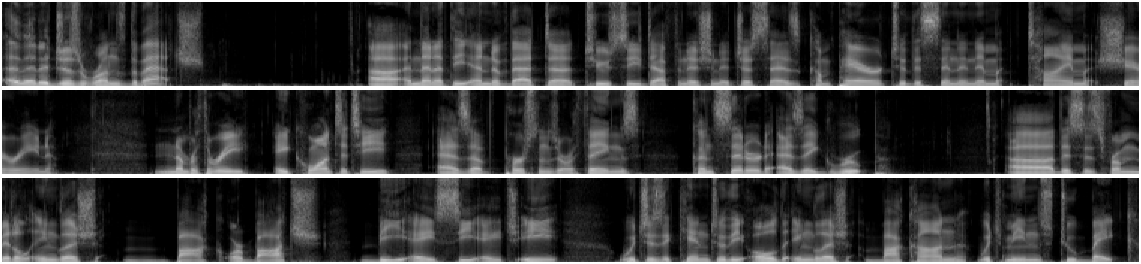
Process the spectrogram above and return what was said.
and then it just runs the batch. Uh, and then at the end of that uh, 2C definition, it just says compare to the synonym time sharing. Number three, a quantity, as of persons or things, considered as a group. Uh, this is from Middle English bach or bach, B A C H E, which is akin to the Old English bakan, which means to bake.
